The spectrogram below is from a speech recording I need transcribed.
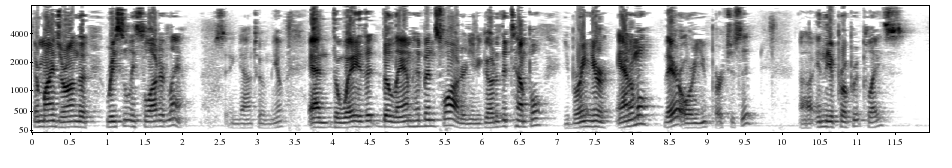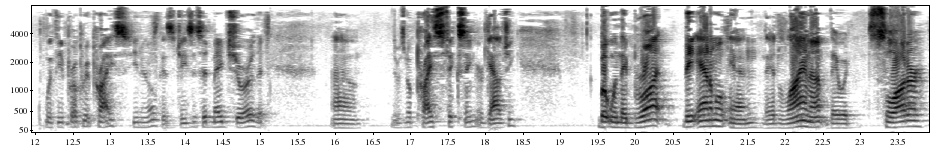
Their minds are on the recently slaughtered lamb, sitting down to a meal, and the way that the lamb had been slaughtered. You go to the temple, you bring your animal there, or you purchase it uh, in the appropriate place with the appropriate price, you know, because Jesus had made sure that um, there was no price fixing or gouging. But when they brought the animal in, they'd line up, they would slaughter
